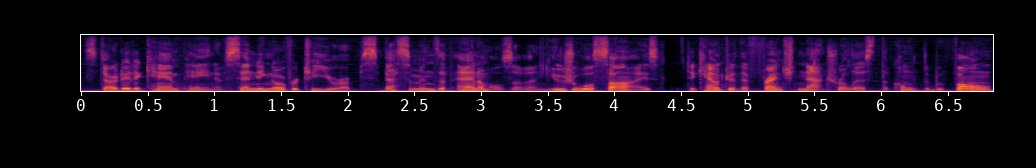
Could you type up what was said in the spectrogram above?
started a campaign of sending over to Europe specimens of animals of unusual size to counter the French naturalist the Comte de Buffon,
